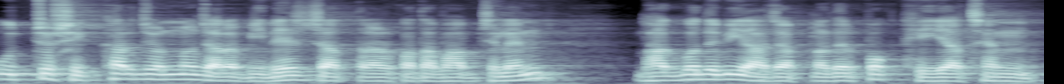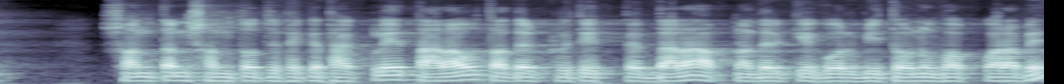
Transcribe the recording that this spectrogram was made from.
উচ্চশিক্ষার জন্য যারা বিদেশ যাত্রার কথা ভাবছিলেন, ভাগ্যদেবী আজ আপনাদের পক্ষেই আছেন। সন্তান সন্ততি থেকে থাকলে তারাও তাদের কৃতিত্বের দ্বারা আপনাদেরকে গর্বিত অনুভব করাবে।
